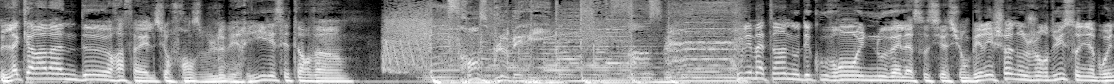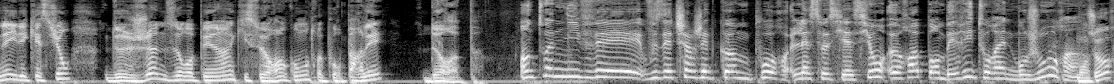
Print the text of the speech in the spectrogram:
La caravane de Raphaël sur France Bleu Berry, il est 7h20. France Bleu Berry. Tous les matins, nous découvrons une nouvelle association Berrichonne. Aujourd'hui, Sonia Brunet, il est question de jeunes Européens qui se rencontrent pour parler d'Europe. Antoine Nivet, vous êtes chargé de com pour l'association Europe en Berry-Touraine. Bonjour. Bonjour.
